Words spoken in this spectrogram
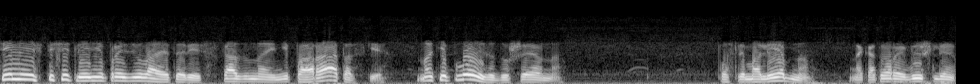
Сильное впечатление произвела эта речь, сказанная не по-ораторски, но тепло и задушевно. После молебна, на который вышли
